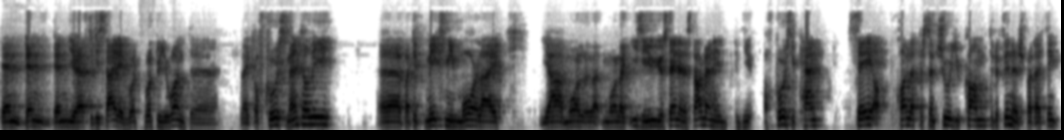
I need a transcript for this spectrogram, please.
then, then, then you have to decide what, what do you want? Uh, like, of course, mentally, uh, but it makes me more like, yeah, more, more like easy. You, you stand in the start line and you, of course, you can't say 100% sure you come to the finish, but I think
